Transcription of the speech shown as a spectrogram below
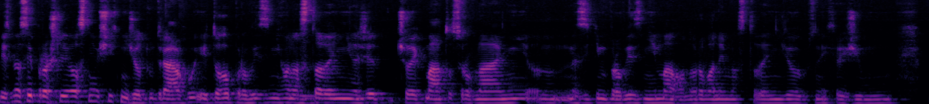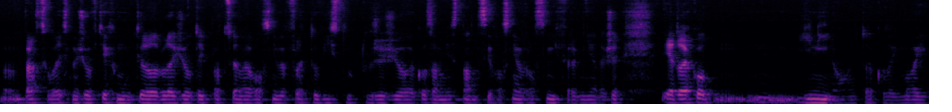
My jsme si prošli vlastně všichni že, tu dráhu i toho provizního hmm. nastavení, takže člověk má to srovnání um, mezi tím provizním a honorovaným nastavením že, různých režimů. Um, pracovali jsme že, v těch multilevelech, že teď pracujeme vlastně ve fletové struktuře, že, jako zaměstnanci vlastně ve vlastní firmě, takže je to jako mm, jiný, no. je to jako zajímavý,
